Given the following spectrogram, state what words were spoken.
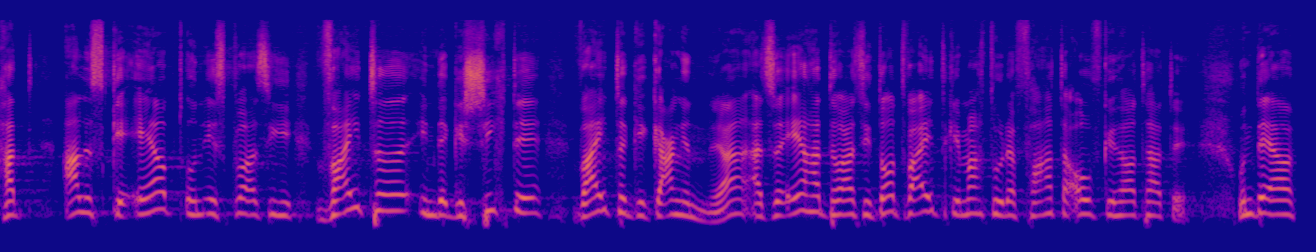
hat alles geerbt und ist quasi weiter in der Geschichte weitergegangen. Ja? Also er hat quasi dort weit gemacht, wo der Vater aufgehört hatte. Und der,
